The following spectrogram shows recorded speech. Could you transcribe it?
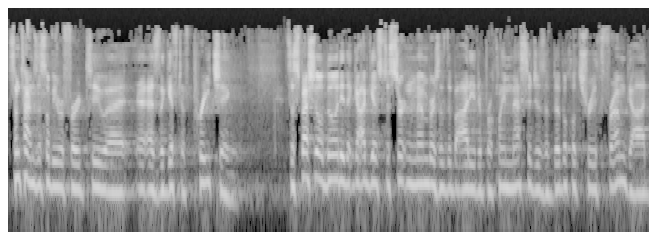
Sometimes this will be referred to uh, as the gift of preaching. It's a special ability that God gives to certain members of the body to proclaim messages of biblical truth from God,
